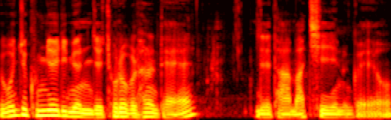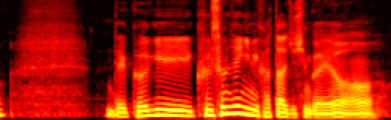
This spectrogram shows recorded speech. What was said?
이번 주 금요일이면 이제 졸업을 하는데 이제 다 마치는 거예요. 근데 거기 그 선생님이 갖다 주신 거예요.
